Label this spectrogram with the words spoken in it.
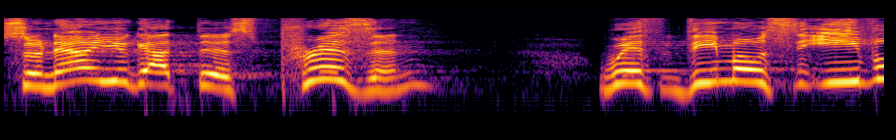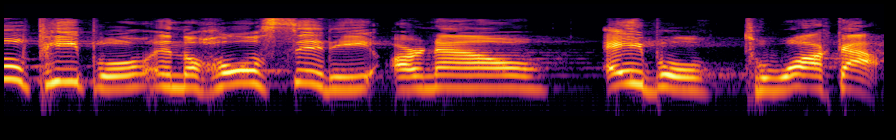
So now you got this prison with the most evil people in the whole city are now able to walk out.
